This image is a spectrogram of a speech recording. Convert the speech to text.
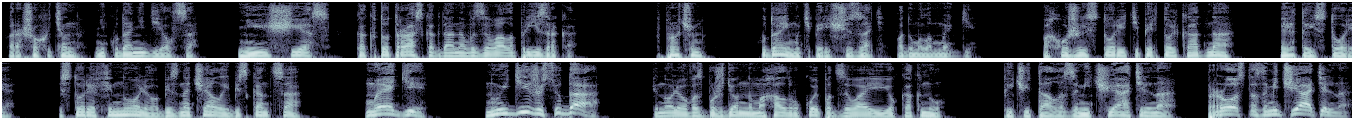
Хорошо, хоть он никуда не делся, не исчез, как в тот раз, когда она вызывала призрака. Впрочем, куда ему теперь исчезать, подумала Мэгги. Похоже, история теперь только одна. Это история. История Фенолио без начала и без конца. «Мэгги! Ну иди же сюда!» Фенолио возбужденно махал рукой, подзывая ее к окну. «Ты читала замечательно! Просто замечательно!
